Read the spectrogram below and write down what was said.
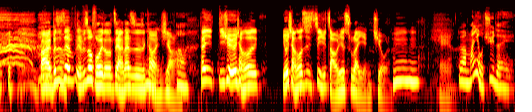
啊，不是这，也不是说佛瑞都是这样，但是是开玩笑啦。嗯、但是的确有想说，有想说自自己去找一些书来研究了。嗯哼，哎呀，对啊，蛮有趣的哎，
